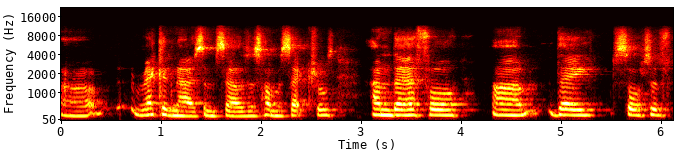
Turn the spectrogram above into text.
uh, recognize themselves as homosexuals and therefore um, they sort of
